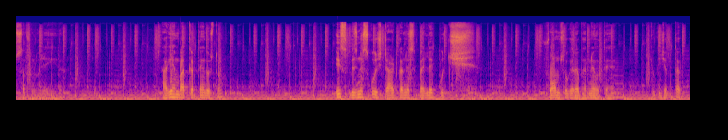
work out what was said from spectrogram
सफल हो जाइएगा। आगे हम बात करते हैं दोस्तों। इस बिज़नेस को स्टार्ट करने से पहले कुछ फॉर्म्स वगैरह भरने होते हैं, क्योंकि जब तक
